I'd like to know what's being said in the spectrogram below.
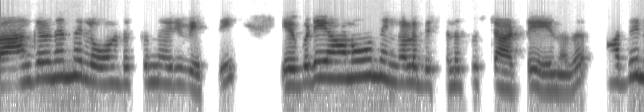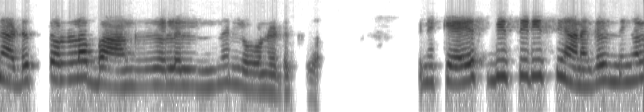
ബാങ്കിൽ നിന്ന് ലോൺ എടുക്കുന്ന ഒരു വ്യക്തി എവിടെയാണോ നിങ്ങൾ ബിസിനസ് സ്റ്റാർട്ട് ചെയ്യുന്നത് അതിനടുത്തുള്ള ബാങ്കുകളിൽ നിന്ന് ലോൺ എടുക്കുക. പിന്നെ K S B C D C ആണെങ്കിൽ നിങ്ങൾ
